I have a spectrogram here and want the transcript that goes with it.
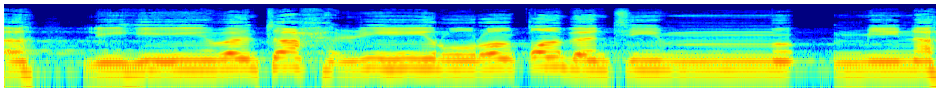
أهله وتحرير رقبة مؤمنة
